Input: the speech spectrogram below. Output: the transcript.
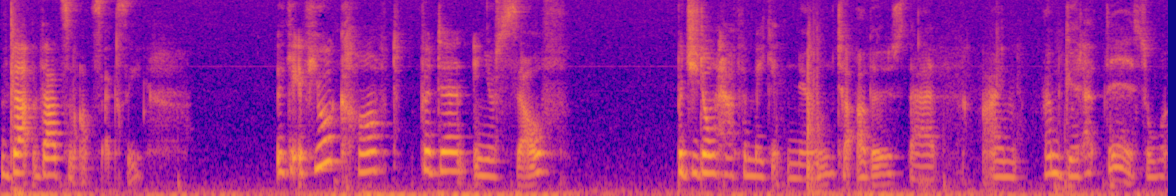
that that's not sexy. Like if you're confident in yourself, but you don't have to make it known to others that I'm I'm good at this or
